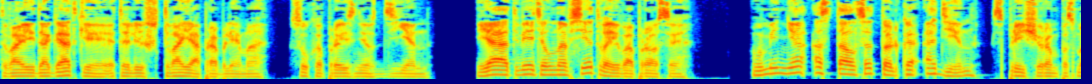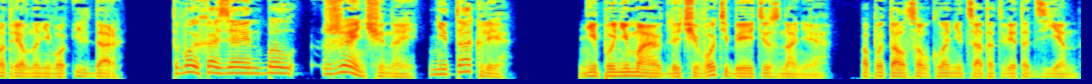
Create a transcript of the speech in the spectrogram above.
Твои догадки — это лишь твоя проблема, — сухо произнес Дзьен. «Я ответил на все твои вопросы». «У меня остался только один», — с прищуром посмотрел на него Ильдар. «Твой хозяин был женщиной, не так ли?» «Не понимаю, для чего тебе эти знания», — попытался уклониться от ответа Дзьен.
